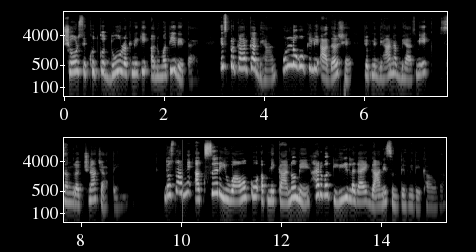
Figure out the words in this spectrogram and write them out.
शोर से खुद को दूर रखने की अनुमति देता है। इस प्रकार का ध्यान उन लोगों के लिए आदर्श है, जो अपने ध्यान अभ्यास में एक संरचना चाहते हैं। दोस्तों, आपने अक्सर युवाओं को अपने कानों में हर वक्त लीड लगाए गाने सुनते हुए देखा होगा।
